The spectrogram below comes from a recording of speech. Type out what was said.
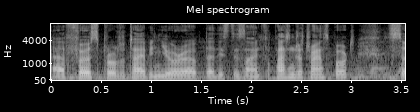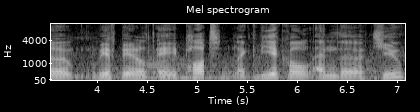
uh, first prototype in Europe that is designed for passenger transport. So we have built a pod like the vehicle and the tube.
